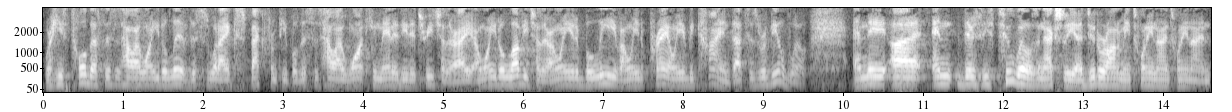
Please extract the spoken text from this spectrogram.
where he's told us this is how I want you to live. This is what I expect from people. This is how I want humanity to treat each other. I, I, want you to love each other. I want you to believe. I want you to pray. I want you to be kind. That's his revealed will. And, they, uh, and there's these two wills, and actually uh, Deuteronomy 29 29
